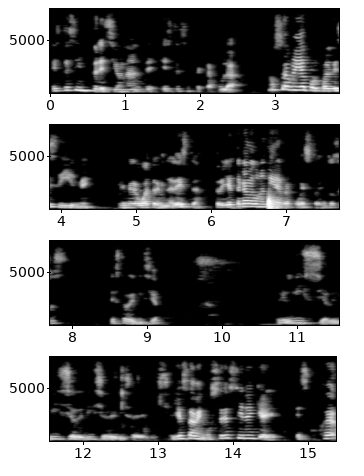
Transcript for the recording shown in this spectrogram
Este es impresionante, este es espectacular. No sabría por cuál decidirme. Primero voy a terminar esta, pero ya cada uno tiene repuesto, entonces esta delicia. Delicia, delicia, delicia, delicia, delicia. Ya saben, ustedes tienen que escoger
